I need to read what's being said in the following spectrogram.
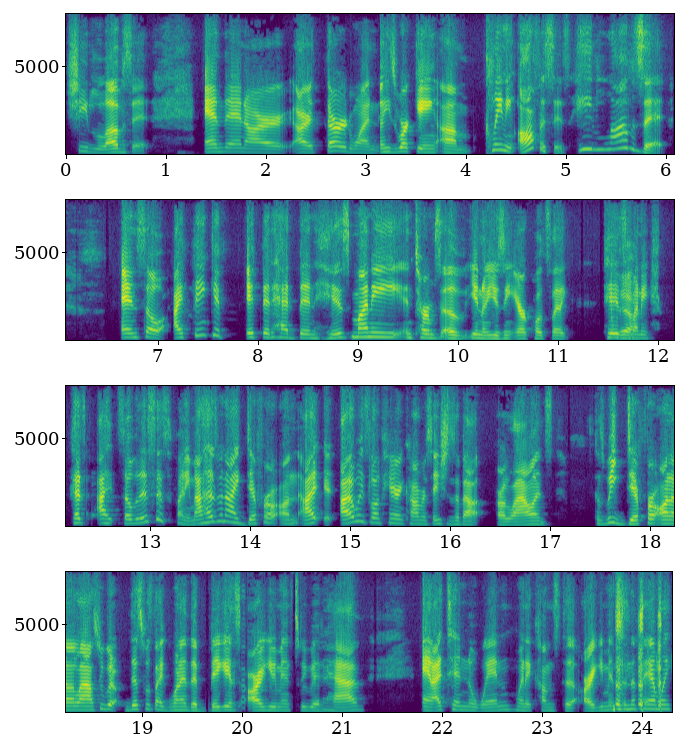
She loves it. And then our our third one, he's working um cleaning offices. He loves it. And so I think if if it had been his money in terms of, you know, using air quotes like his yeah. money because I so this is funny. My husband and I differ on I I always love hearing conversations about our allowance because we differ on allowance. We would this was like one of the biggest arguments we would have. And I tend to win when it comes to arguments in the family.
